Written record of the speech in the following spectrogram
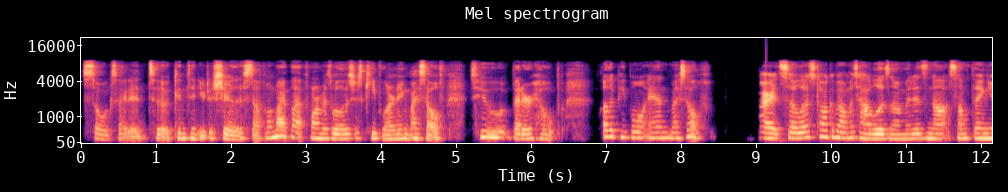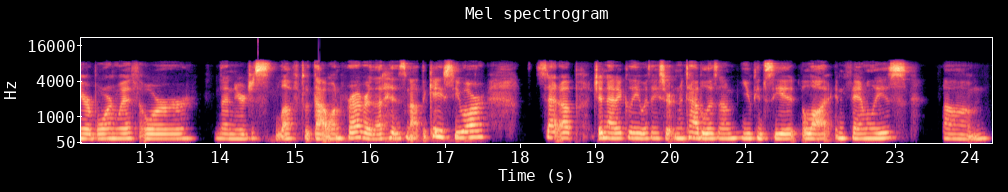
so excited to continue to share this stuff on my platform as well as just keep learning myself to better help other people and myself. All right, so let's talk about metabolism. It is not something you're born with or then you're just left with that one forever. That is not the case. You are set up genetically with a certain metabolism. You can see it a lot in families. Um,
